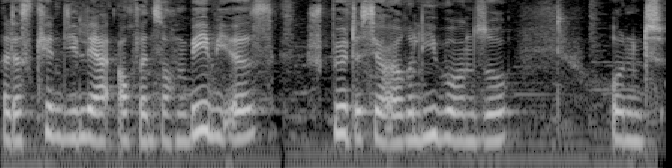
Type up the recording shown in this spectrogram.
weil das Kind, lernt, auch wenn es noch ein Baby ist, spürt es ja eure Liebe und so. Und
